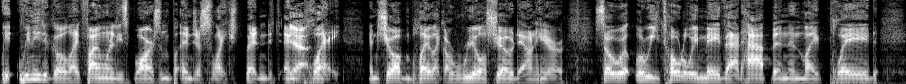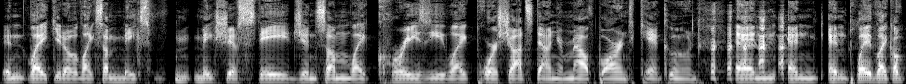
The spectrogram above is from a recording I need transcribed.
We, we need to go like find one of these bars and, and just like and, and Yeah. play and show up and play like a real show down here. So we, we totally made that happen and like played in like you know like some makes makeshift stage in some like crazy like pour shots down your mouth bar into Cancun and and and played like a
